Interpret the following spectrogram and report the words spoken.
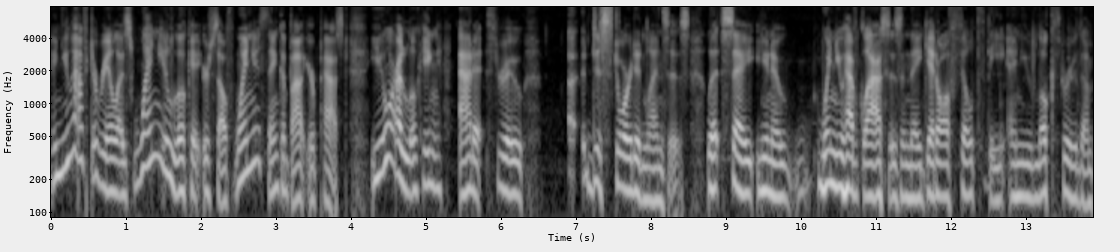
And you have to realize when you look at yourself, when you think about your past, you are looking at it through uh, distorted lenses. Let's say, you know, when you have glasses and they get all filthy and you look through them,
